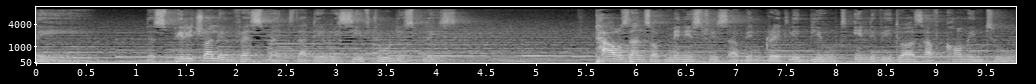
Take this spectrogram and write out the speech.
the, the spiritual investment that they receive through this place. Thousands of ministries have been greatly built. Individuals have come into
